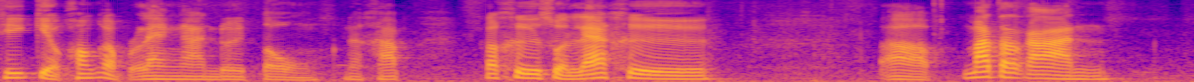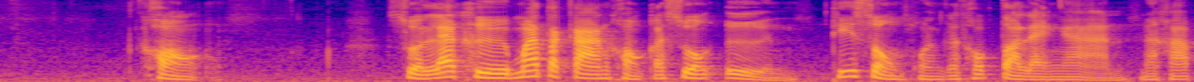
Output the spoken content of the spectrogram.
ที่เกี่ยวข้องกับแรงงานโดยตรงนะครับ ก็คือส่วนแรกคืออมาตรการของส่วนแรกคือมาตรการของกระทรวงอื่น ที่ส่งผลกระทบต่อแรงงานนะครับ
